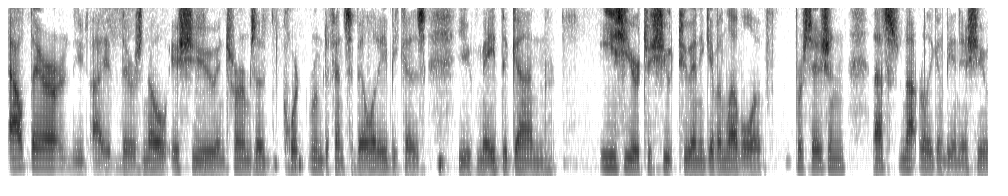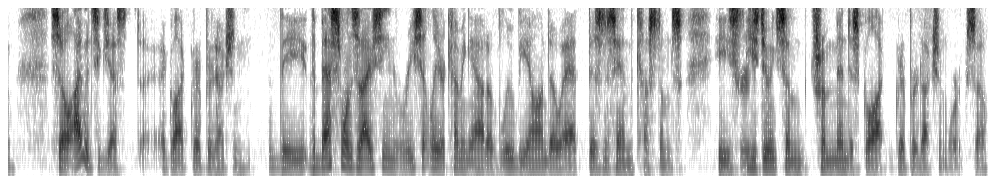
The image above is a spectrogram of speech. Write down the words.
out there. There's no issue in terms of courtroom defensibility because you've made the gun easier to shoot to any given level of precision, that's not really going to be an issue. So I would suggest a Glock grip reduction. The the best ones that I've seen recently are coming out of Lou Biondo at Business End Customs. He's True. he's doing some tremendous Glock grip reduction work. So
